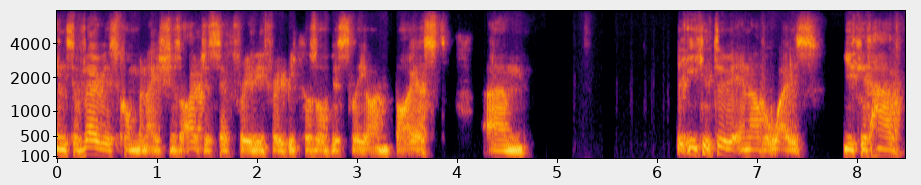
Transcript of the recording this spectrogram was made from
into various combinations. I've just said 3v3 because obviously I'm biased. Um, but you could do it in other ways. You could have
